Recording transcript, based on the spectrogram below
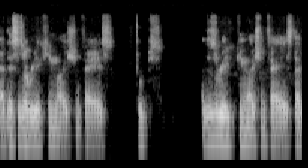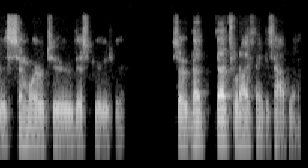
that this is a reaccumulation phase. Oops. This is a reaccumulation phase that is similar to this period here. So that that's what I think is happening.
